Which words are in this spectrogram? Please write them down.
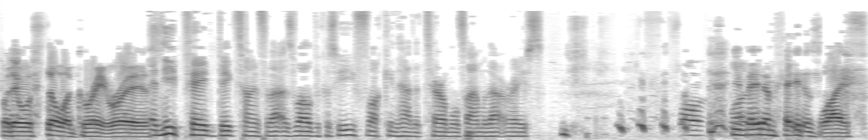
but it was still a great race. And he paid big time for that as well because he fucking had a terrible time with that race. you made him hate his life.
